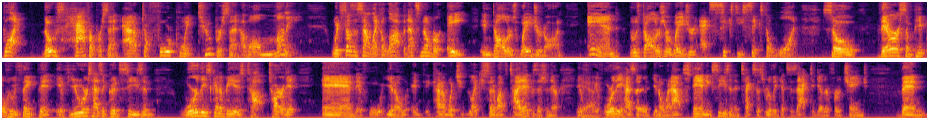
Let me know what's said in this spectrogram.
but those half a percent add up to four point two percent of all money which doesn't sound like a lot, but that's number eight in dollars wagered on. And those dollars are wagered at 66 to 1. So there are some people who think that if Ewers has a good season, Worthy's going to be his top target. And if you know, it, it kind of what you like you said about the tight end position there, if, yeah. if Worthy has a you know an outstanding season and Texas really gets his act together for a change, then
